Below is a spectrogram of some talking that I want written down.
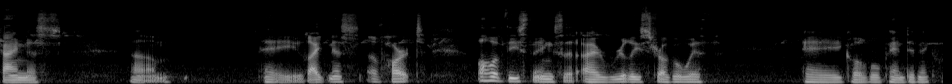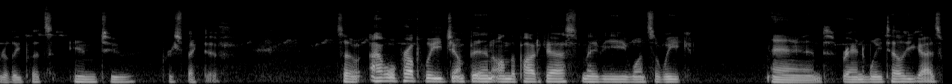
kindness, um, a lightness of heart. All of these things that I really struggle with, a global pandemic really puts into perspective. So I will probably jump in on the podcast maybe once a week and randomly tell you guys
